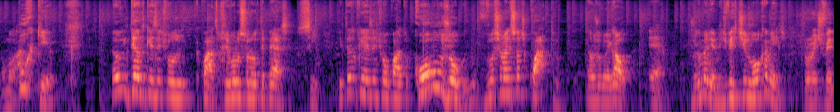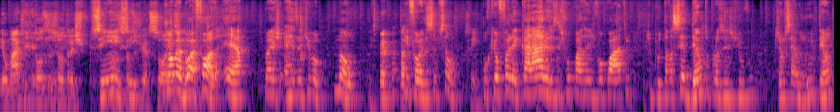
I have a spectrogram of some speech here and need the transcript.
Vamos lá. Por quê? Eu entendo que Resident Evil 4 revolucionou o TPS? Sim. Entendo que Resident Evil 4, como um jogo, vou chamar ele só de 4, é um jogo legal? É. O jogo é maneiro, me diverti loucamente. Provavelmente vendeu mais do que todas as outras, Sim, todas as sim. outras O versões. jogo é né? bom, é foda? É. Mas é Resident Evil? Não. E foi uma decepção. Sim. Porque eu falei, caralho, Resident Evil 4, Resident Evil 4, tipo, eu tava sedento pro Resident Evil, que já não sai há muito tempo.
